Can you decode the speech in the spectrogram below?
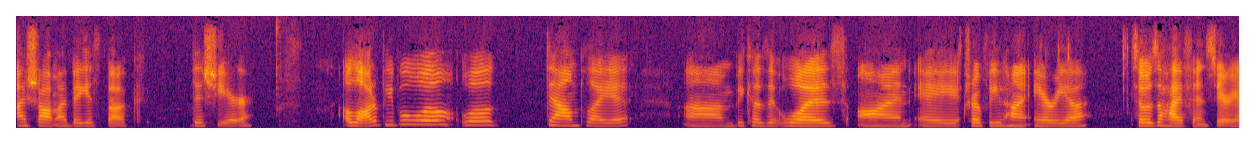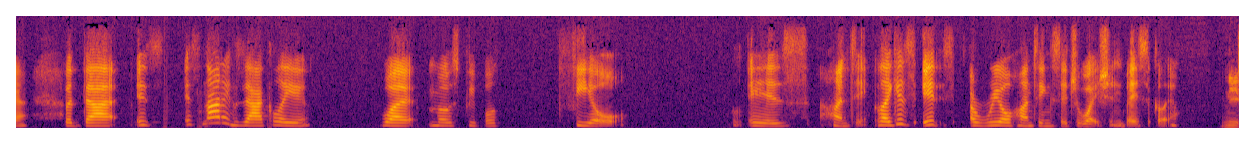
I shot my biggest buck this year. A lot of people will will downplay it um, because it was on a trophy hunt area, so it was a high fenced area. But that is it's not exactly what most people feel is hunting. Like it's it's a real hunting situation basically. you,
